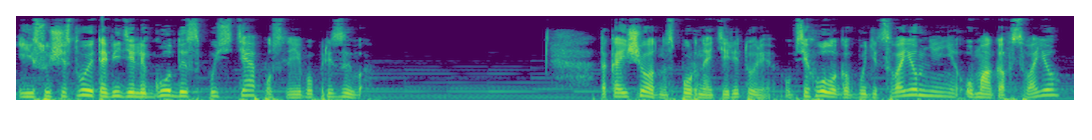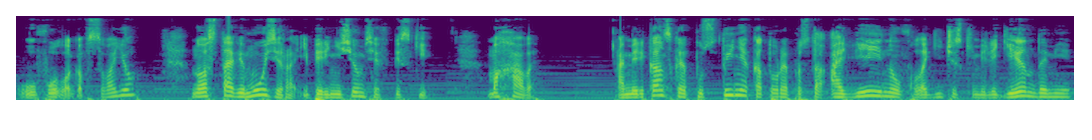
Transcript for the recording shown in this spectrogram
И существо это видели годы спустя после его призыва – такая еще одна спорная территория. У психологов будет свое мнение, у магов свое, у уфологов свое. Но оставим озеро и перенесемся в пески. Махавы. Американская пустыня, которая просто овеяна уфологическими легендами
